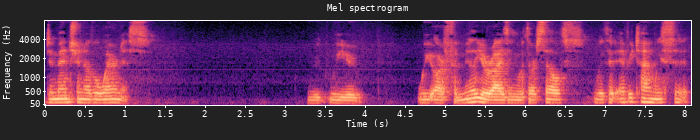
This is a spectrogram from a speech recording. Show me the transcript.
dimension of awareness. We, we, we are familiarizing with ourselves with it every time we sit.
